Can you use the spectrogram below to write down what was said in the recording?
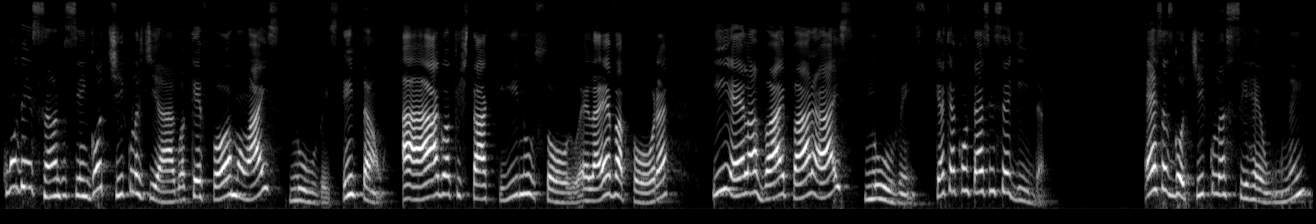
condensando-se em gotículas de água que formam as nuvens. Então, a água que está aqui no solo, ela evapora e ela vai para as nuvens. O que é que acontece em seguida? Essas gotículas se reúnem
